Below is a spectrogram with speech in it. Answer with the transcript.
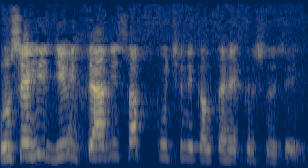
उनसे ही जीव इत्यादि सब कुछ निकलते हैं कृष्ण से ही।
